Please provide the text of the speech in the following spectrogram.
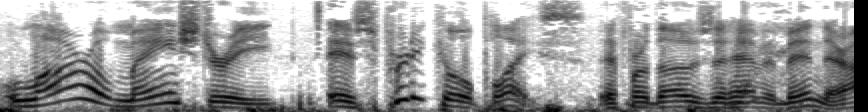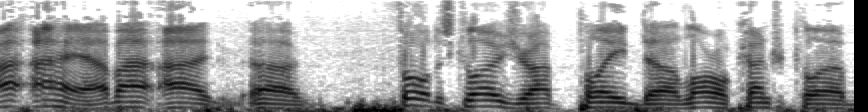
Laurel Main Street is a pretty cool place uh, for those that haven't been there. I, I have. I, I uh, full disclosure, I've played uh, Laurel Country Club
